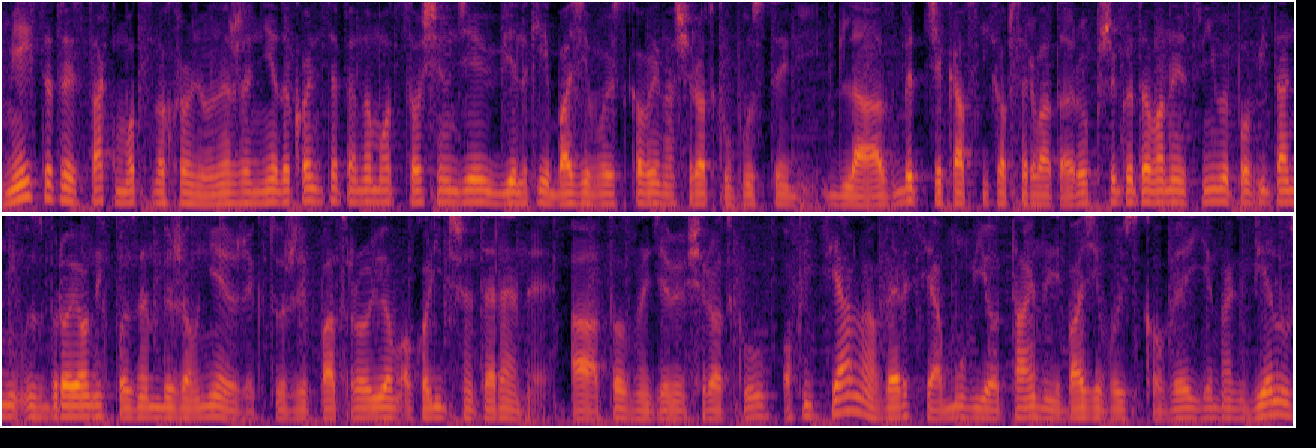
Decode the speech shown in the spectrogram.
Miejsce to jest tak mocno chronione, że nie do końca wiadomo co się dzieje w wielkiej bazie wojskowej na środku pustyni. Dla zbyt ciekawskich obserwatorów przygotowane jest miłe powitanie uzbrojonych po zęby żołnierzy, którzy patrolują okoliczne tereny. A co znajdziemy w środku? Oficjalna wersja mówi o tajnej bazie wojskowej, jednak wielu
